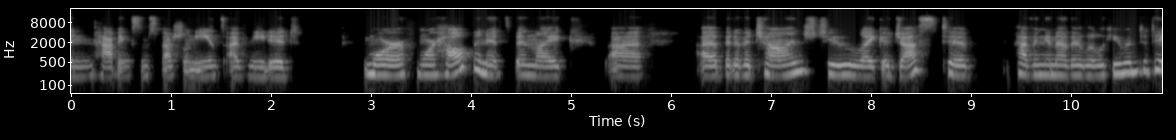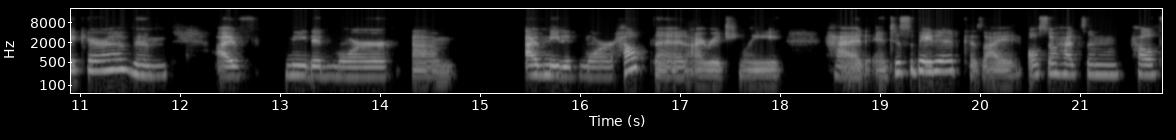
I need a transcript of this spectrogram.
and having some special needs, I've needed more more help and it's been like uh, a bit of a challenge to like adjust to having another little human to take care of and i've needed more um, i've needed more help than i originally had anticipated because i also had some health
